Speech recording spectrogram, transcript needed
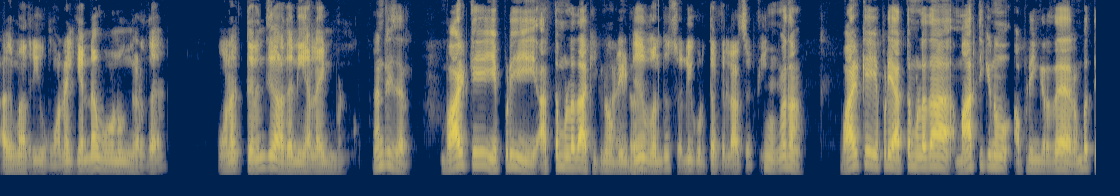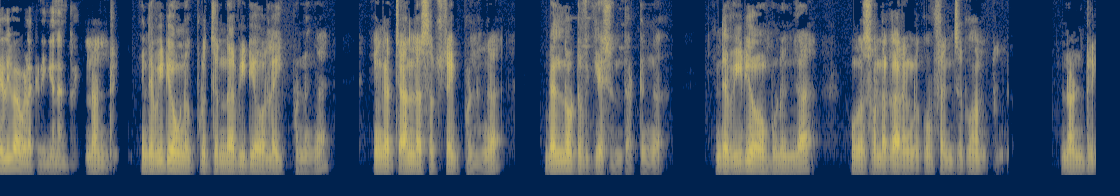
அது மாதிரி உனக்கு என்ன வேணுங்கிறத உனக்கு தெரிஞ்சு அதை நீ அலைன் பண்ணணும். நன்றி சார் வாழ்க்கையை எப்படி அர்த்தமுள்ளதா ஆக்கிக்கணும் அப்படின்றது. வந்து சொல்லி கொடுத்த ஃபிலாசபி ம், அதான். வாழ்க்கையை எப்படி அர்த்தமுள்ளதா மாத்திக்கணும் அப்படிங்கிறத ரொம்ப தெளிவா விளக்குனீங்க. நன்றி. நன்றி. இந்த வீடியோ உங்களுக்கு பிடிச்சிருந்தா வீடியோவை லைக் பண்ணுங்கள் எங்கள் சேனலை சப்ஸ்கிரைப் பண்ணுங்கள் பெல் நோட்டிஃபிகேஷன் தட்டுங்க. இந்த வீடியோவை முடிஞ்சால் உங்கள் சொந்தக்காரங்களுக்கும் ஃப்ரெண்ட்ஸுக்கும் அனுப்புங்க. நன்றி.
